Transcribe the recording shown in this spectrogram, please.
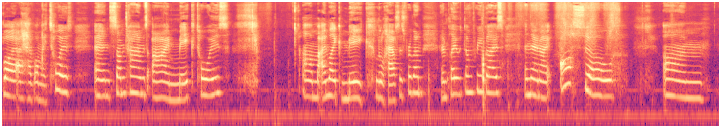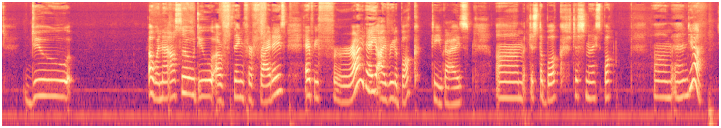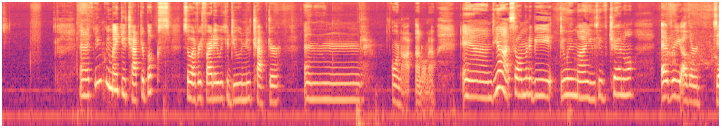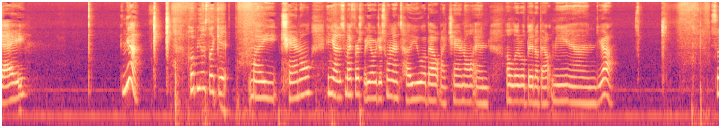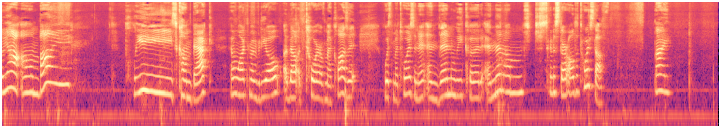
But I have all my toys, and sometimes I make toys. Um, I like make little houses for them and play with them for you guys. And then I also um do Oh, and I also do a thing for Fridays. Every Friday, I read a book to you guys. Um, just a book, just a nice book. Um, and yeah. And I think we might do chapter books. So every Friday we could do a new chapter. And, or not, I don't know. And yeah, so I'm going to be doing my YouTube channel every other day. And yeah hope you guys like it my channel. And yeah this is my first video. I just want to tell you about my channel and a little bit about me and yeah. So yeah um bye. Please come back and watch my video about a tour of my closet with my toys in it and then we could and then I'm just gonna start all the toy stuff. Bye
